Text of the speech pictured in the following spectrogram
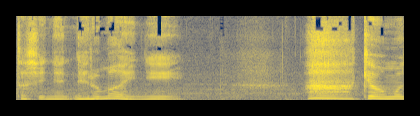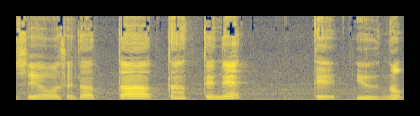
私ね寝る前に「はあ今日も幸せだっただってね」っていうの。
